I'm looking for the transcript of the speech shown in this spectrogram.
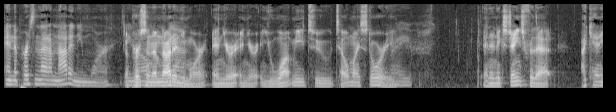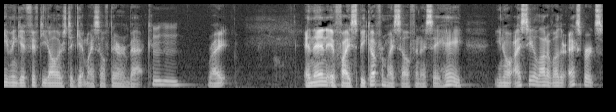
and a person that I'm not anymore. a you person know? I'm not Yeah. anymore, and you're and you're and you want me to tell my story, Right. and in exchange for that, I can't even get fifty dollars to get myself there and back, mm-hmm. right? And then if I speak up for myself and I say, hey, you know, I see a lot of other experts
